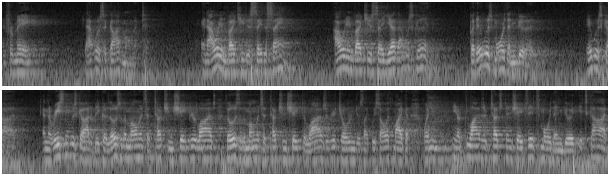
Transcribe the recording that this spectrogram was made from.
And for me, that was a God moment. And I would invite you to say the same. I would invite you to say, yeah, that was good. But it was more than good. It was God. And the reason it was God is because those are the moments that touch and shape your lives. Those are the moments that touch and shape the lives of your children, just like we saw with Micah. When you know lives are touched and shaped, it's more than good. It's God.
